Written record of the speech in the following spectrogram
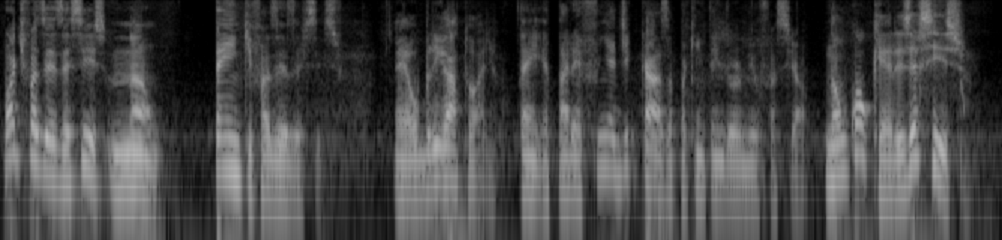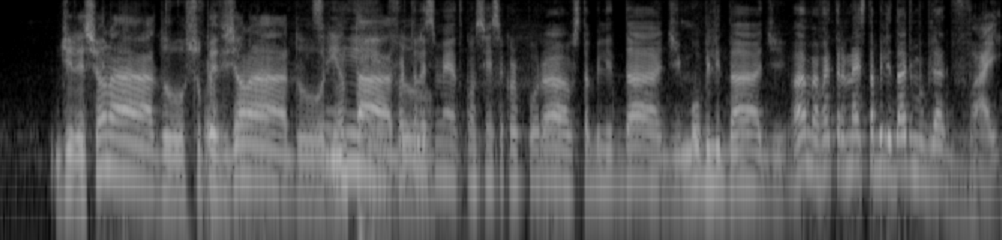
Pode fazer exercício? Não. Tem que fazer exercício. É obrigatório. Tem. É tarefinha de casa para quem tem dor miofascial. Não qualquer exercício. Direcionado, supervisionado, Sim, orientado. fortalecimento, consciência corporal, estabilidade, mobilidade. Ah, mas vai treinar estabilidade e mobilidade? Vai.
